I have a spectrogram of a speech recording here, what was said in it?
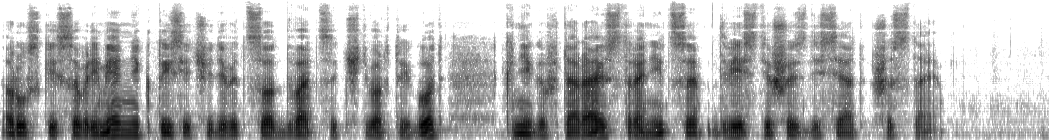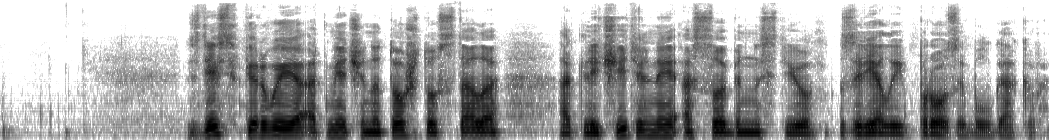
Русский современник, 1924 год, книга вторая, страница 266. Здесь впервые отмечено то, что стало отличительной особенностью зрелой прозы Булгакова.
